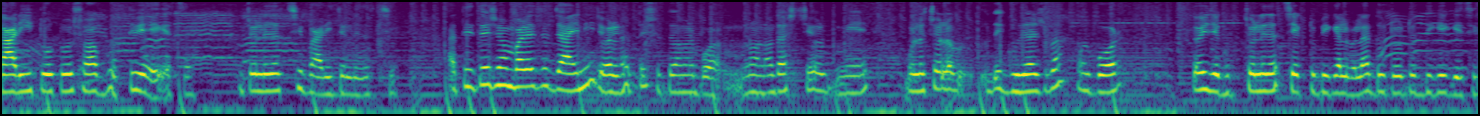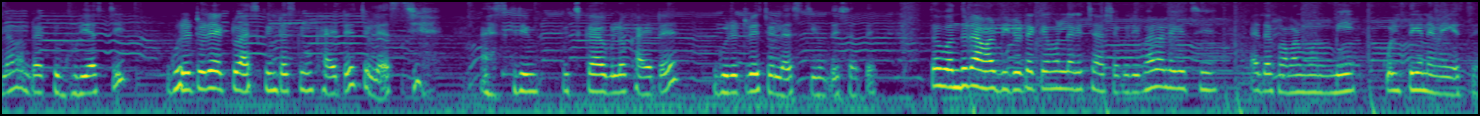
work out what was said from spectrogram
গাড়ি, টোটো সব ভর্তি হয়ে গেছে। চলে যাচ্ছি, বাড়ি চলে যাচ্ছি। আর তৃতীয় সোমবারে যে যাইনি, জল ঢালতে, শুধু আমার ননদ আসছে, ওর মেয়ে। বলে, চলো ওদিক ঘুরে আসবা, ওর বর। তো ওই যে চলে যাচ্ছি একটু বিকালবেলা, দুটো দুটোর দিকে গেছিলাম, আমরা একটু ঘুরে আসছি। ঘুরে টুরে একটু আইসক্রিম টাইসক্রিম খাইটে চলে আসছি। আইসক্রিম, ফুচকা ওগুলো খাইটে ঘুরে টুরে চলে আসছি ওদের সাথে। তো বন্ধুরা, আমার ভিডিওটা কেমন লেগেছে আশা করি ভালো লেগেছে। এই দেখো, আমার মন মেয়ে কোল থেকে নেমে গেছে।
